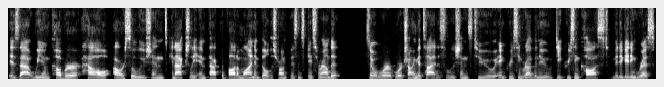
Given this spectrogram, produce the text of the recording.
is that we uncover how our solutions can actually impact the bottom line and build a strong business case around it. So we're we're trying to tie the solutions to increasing revenue, decreasing cost, mitigating risk,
